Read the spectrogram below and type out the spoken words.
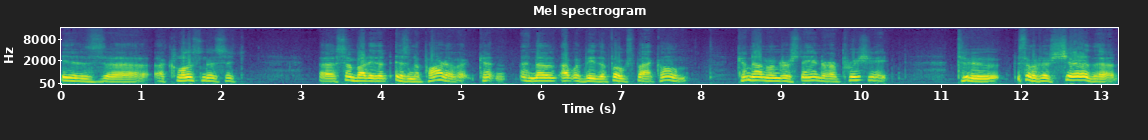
is uh, a closeness that uh, somebody that isn't a part of it can, and know that would be the folks back home cannot understand or appreciate to sort of share that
